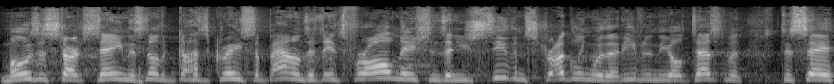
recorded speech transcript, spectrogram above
Moses starts saying this, no, God's grace abounds. It's, it's, for all nations, and you see them struggling with it, even in the Old Testament, to say,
